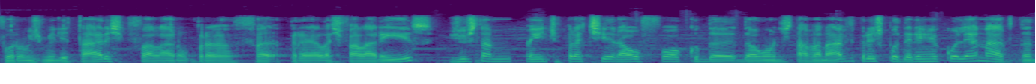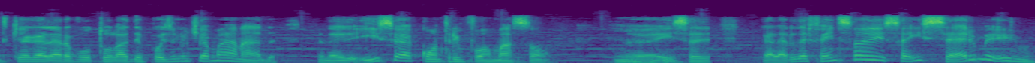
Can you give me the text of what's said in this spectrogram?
foram os militares que falaram pra elas falarem isso, justamente pra tirar o foco da, da onde estava a nave, pra eles poderem recolher a nave. Tanto que a galera voltou lá depois e não tinha mais nada. entendeu? Isso é a contra-informação. Uhum. É, isso é- a galera defende isso, aí- isso aí sério mesmo.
